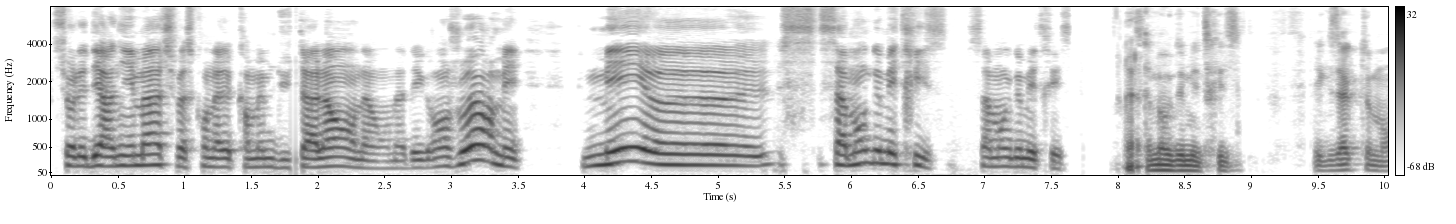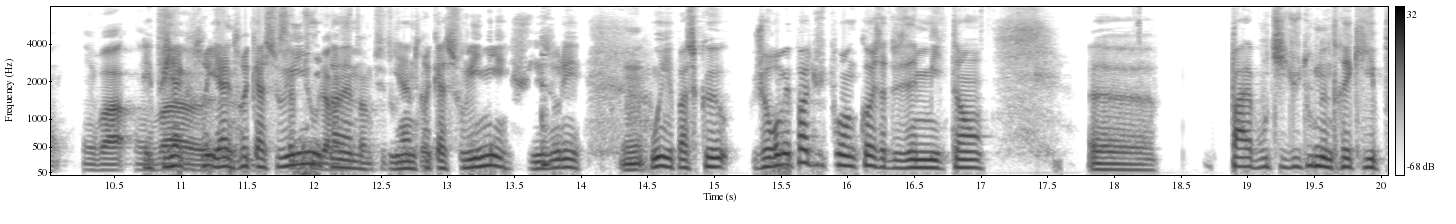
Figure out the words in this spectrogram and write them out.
sur les derniers matchs, parce qu'on a quand même du talent, on a, on a des grands joueurs, mais, mais euh, ça manque de maîtrise. Ça manque de maîtrise. Ça manque de maîtrise. Exactement. On va. On Et puis il y a un truc- euh, truc à souligner quand même. Il y a un truc à souligner, je suis désolé. Mm. Oui, parce que je remets pas du tout en cause la deuxième mi-temps, euh, pas abouti du tout de notre équipe,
